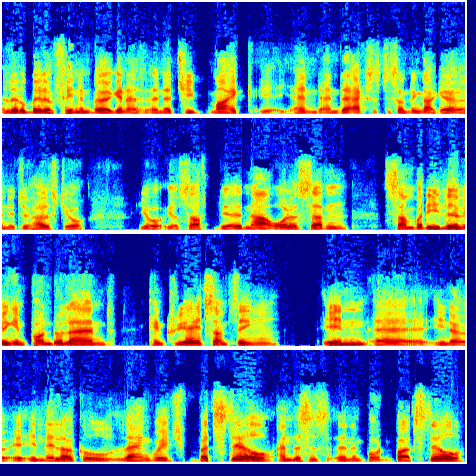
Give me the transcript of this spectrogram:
a little bit of Hindenburg and a, and a cheap mic and and access to something like iono to host your your your software, now all of a sudden somebody living in Pondoland can create something in uh, you know in their local language, but still, and this is an important part, still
